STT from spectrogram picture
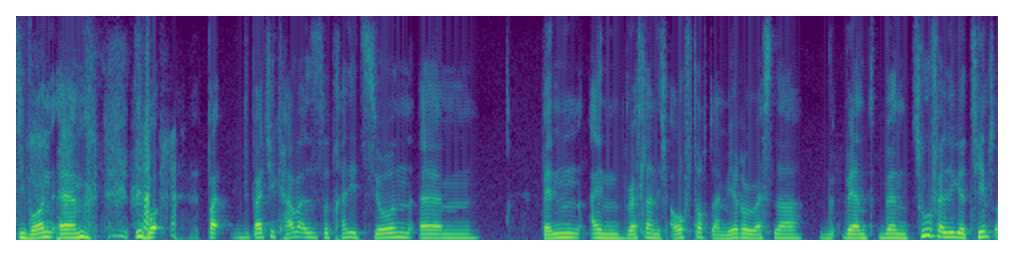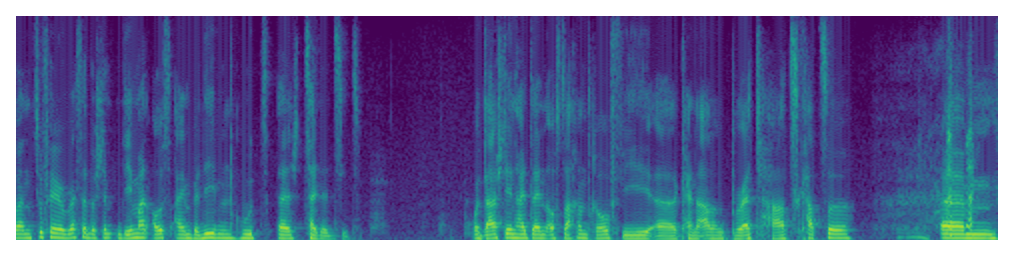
die wurden, ähm, die, bei, bei Chikawa ist es so Tradition, ähm, wenn ein Wrestler nicht auftaucht oder mehrere Wrestler, werden, werden zufällige Teams oder ein zufälliger Wrestler bestimmt, indem man aus einem beliebigen Hut äh, Zettel zieht. Und da stehen halt dann auch Sachen drauf wie, äh, keine Ahnung, Bret Harts Katze. ähm,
